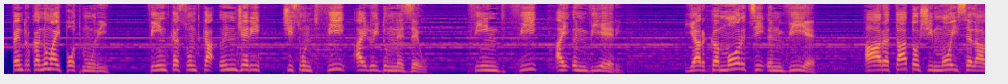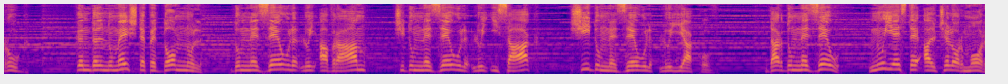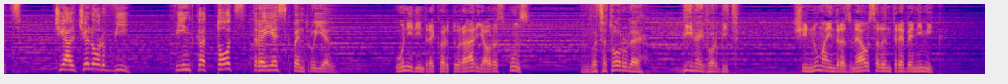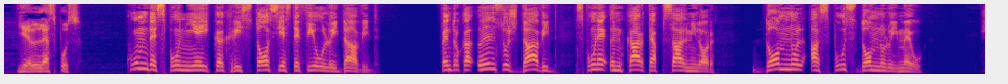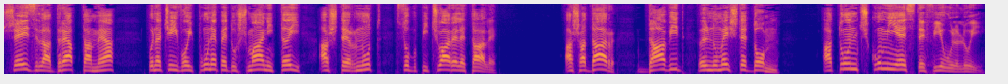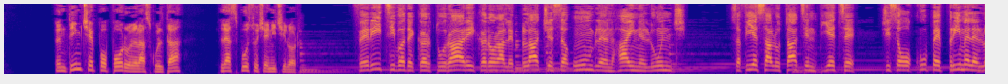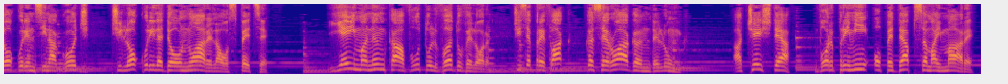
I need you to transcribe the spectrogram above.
pentru că nu mai pot muri, fiindcă sunt ca îngerii și sunt fii ai lui Dumnezeu, fiind fii ai învierii. Iar că morții învie, a arătat-o și Moise la rug, când îl numește pe Domnul Dumnezeul lui Avraam și Dumnezeul lui Isaac și Dumnezeul lui Iacov. Dar Dumnezeu nu este al celor morți, ci al celor vii, fiindcă toți trăiesc pentru el. Unii dintre cărturari au răspuns Învățătorule, bine ai vorbit. și nu mai îndrăzneau să-l întrebe nimic. El le-a spus, Cum de spun ei că Hristos este fiul lui David? Pentru că însuși David spune în cartea psalmilor, Domnul a spus Domnului meu, șezi la dreapta mea până ce îi voi pune pe dușmanii tăi așternut sub picioarele tale. Așadar, David îl numește Domn. Atunci cum este fiul lui? În timp ce poporul îl asculta, le-a spus ucenicilor, Feriți-vă de cărturarii cărora le place să umble în haine lungi, să fie salutați în piețe și să ocupe primele locuri în sinagogi și locurile de onoare la ospețe. Ei mănâncă avutul văduvelor și se prefac că se roagă îndelung. Aceștia vor primi o pedeapsă mai mare.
